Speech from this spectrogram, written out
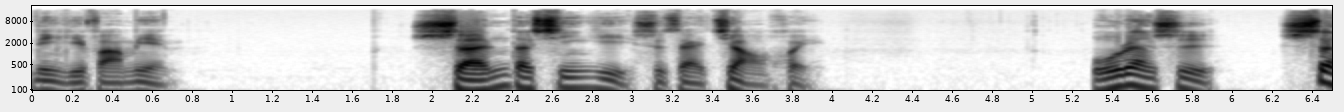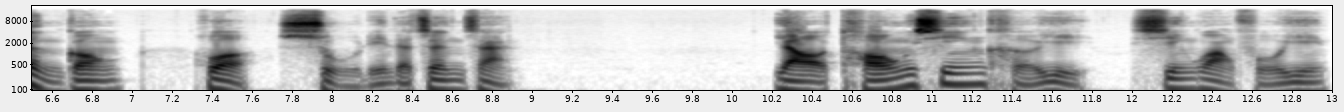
另一方面，神的心意是在教会。无论是圣公或属灵的征战，要同心合意兴旺福音，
